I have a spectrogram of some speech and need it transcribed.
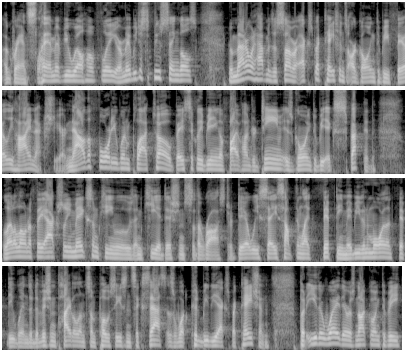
a grand slam, if you will, hopefully, or maybe just a few singles, no matter what happens this summer, expectations are going to be fairly high next year. Now, the 40 win plateau, basically being a 500 team, is going to be expected, let alone if they actually make some key moves and key additions to the roster. Dare we say something like 50, maybe even more than 50 wins, a division title, and some postseason success is what could be the expectation. But either way, there is not going to be,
